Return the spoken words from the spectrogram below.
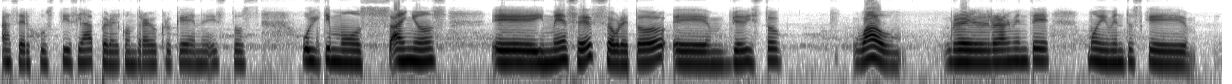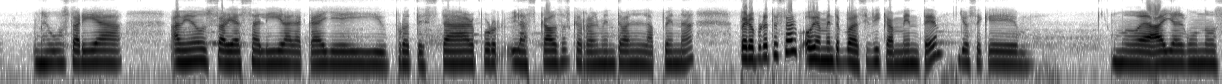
hacer justicia, pero al contrario creo que en estos últimos años eh, y meses sobre todo eh, yo he visto, wow, realmente movimientos que me gustaría a mí me gustaría salir a la calle y protestar por las causas que realmente valen la pena, pero protestar obviamente pacíficamente. Yo sé que hay algunos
